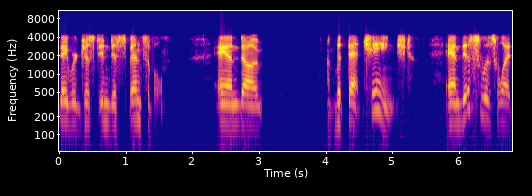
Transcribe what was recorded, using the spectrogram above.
they were just indispensable. And uh, but that changed, and this was what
